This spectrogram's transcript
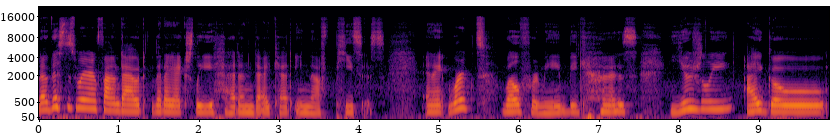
Now this is where I found out that I actually hadn't die cut enough pieces. And it worked well for me because usually I go,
